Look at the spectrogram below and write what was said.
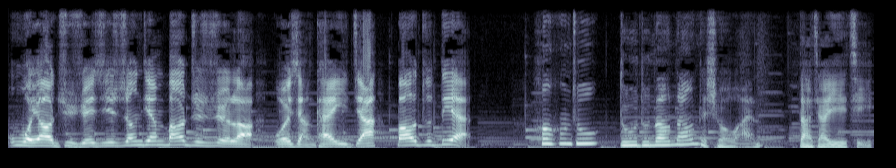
我要去学习生煎包知识了。我想开一家包子店。哼哼猪嘟嘟囔囔地说完，大家一起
